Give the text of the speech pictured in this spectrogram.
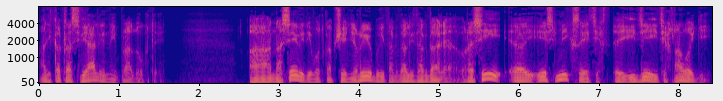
они как раз вяленые продукты. А на севере вот копчение рыбы и так далее, и так далее. В России э, есть микс этих идей и технологий.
